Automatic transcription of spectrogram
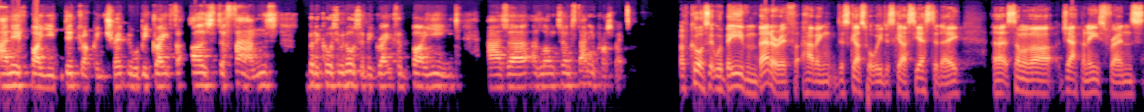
and if Baaeed did go up in trip, it would be great for us, the fans. But of course, it would also be great for Baaeed as a, a long term standing prospect. Of course, it would be even better if, having discussed what we discussed yesterday, uh, some of our Japanese friends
